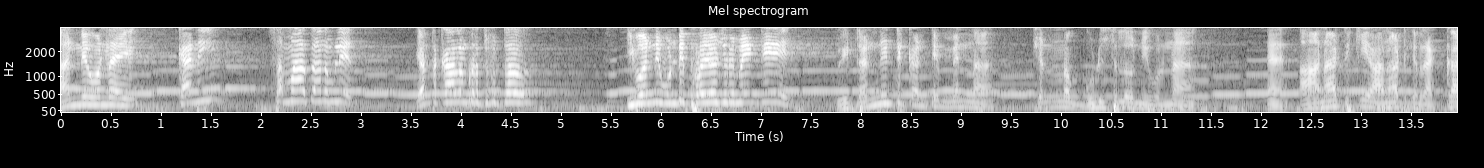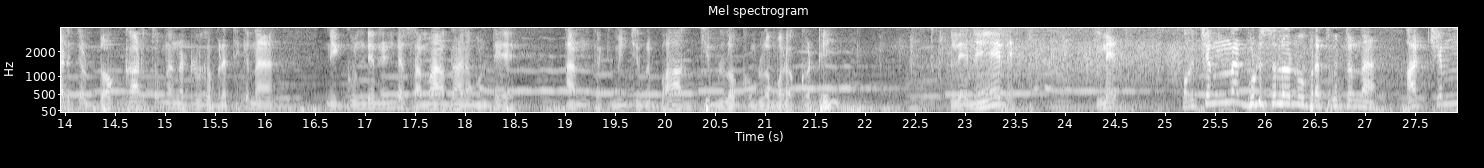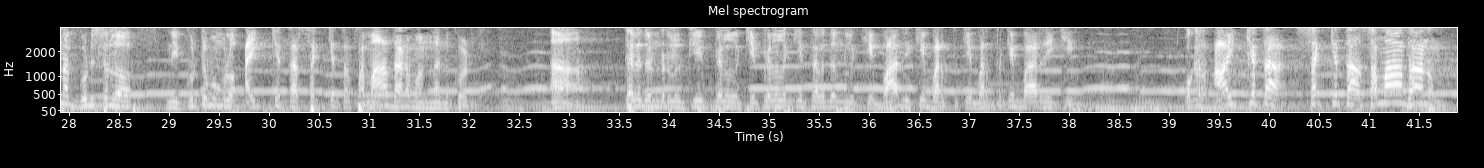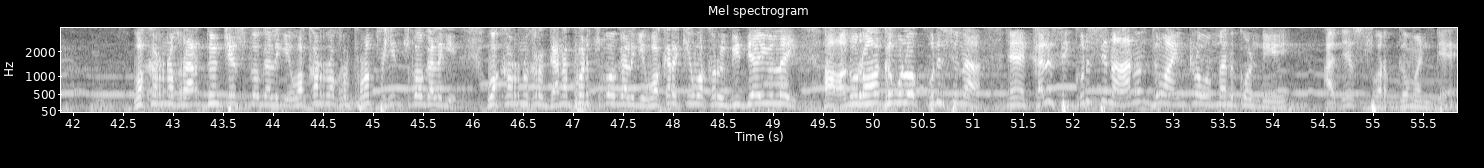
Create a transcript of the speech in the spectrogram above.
అన్నీ ఉన్నాయి. కానీ సమాధానం లేదు. ఎంతకాలం బ్రతుకుతావు? ఇవన్నీ ఉండి ప్రయోజనం ఏంటి? వీటన్నింటికంటే మిన్న చిన్న గుడిసెలో నీ ఉన్న ఆనాటికి ఆనాటికి రెక్కాడితే డొక్కాడుతున్నట్లుగా బ్రతికిన నీ గుండె నిండా సమాధానం ఉంటే అంతకు మించిన భాగ్యం లోకంలో మరొకటి లేనేలే లేదు. ఒక చిన్న గుడిసెలో నువ్వు బ్రతుకుతున్నా ఆ చిన్న గుడిసెలో నీ కుటుంబంలో ఐక్యత సఖ్యత సమాధానం ఉందనుకోండి. ఆ తల్లిదండ్రులకి పిల్లలకి పిల్లలకి తల్లిదండ్రులకి భార్యకి భర్తకి భర్తకి భార్యకి ఒక ఐక్యత సఖ్యత సమాధానం ఒకరినొకరు అర్థం చేసుకోగలిగి ఒకరినొకరు ప్రోత్సహించుకోగలిగి ఒకరినొకరు గనపరుచుకోగలిగి ఒకరికి ఒకరు విధేయులై ఆ అనురాగములో కురిసిన కలిసి కురిసిన ఆనందం ఆ ఇంట్లో ఉందనుకోండి అదే స్వర్గం అంటే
